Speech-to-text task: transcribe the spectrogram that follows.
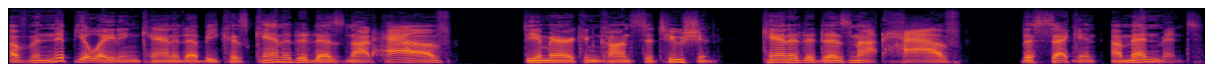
of manipulating Canada because Canada does not have the American Constitution. Canada does not have the Second Amendment.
